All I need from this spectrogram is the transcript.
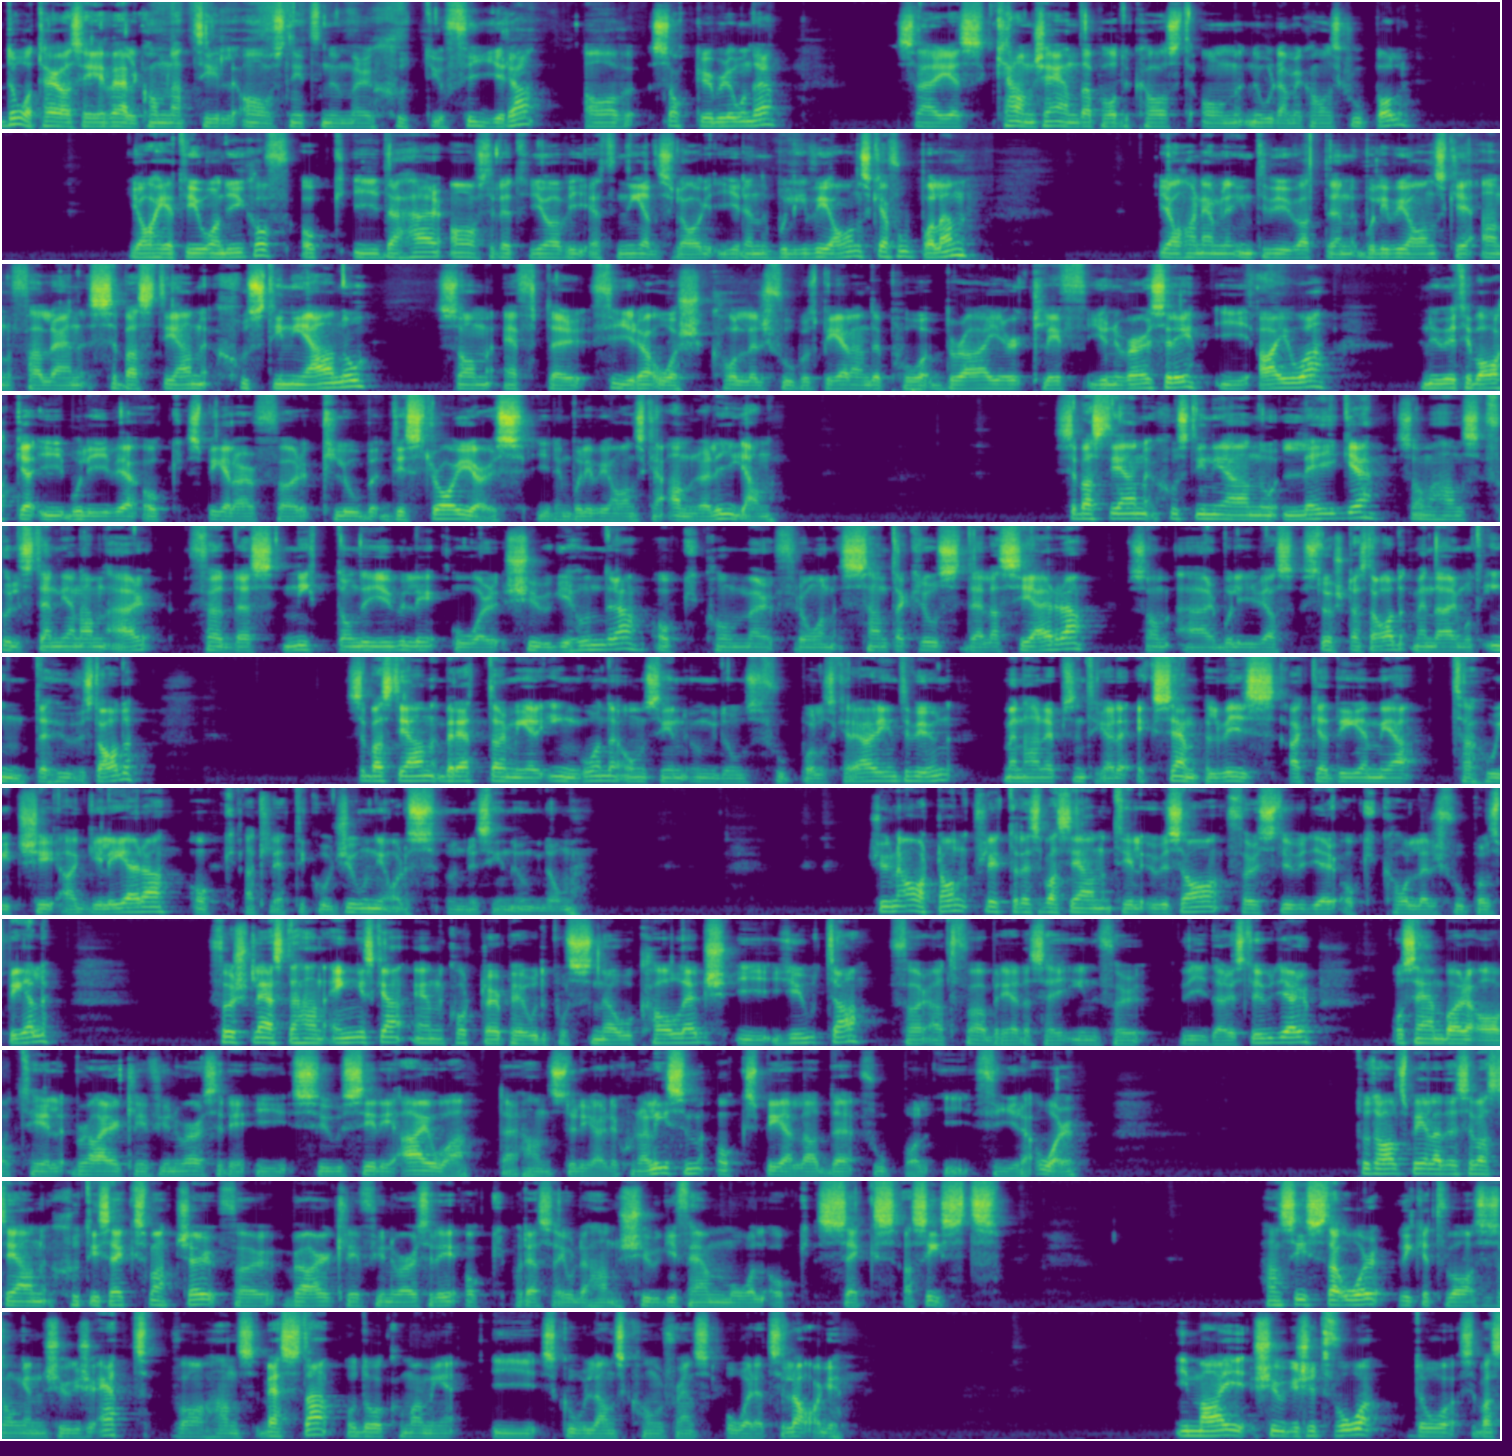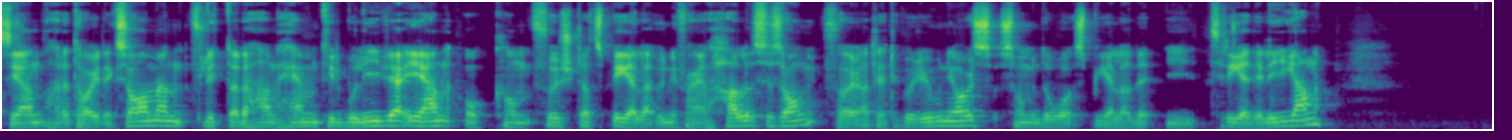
Då tar jag säger välkomna till avsnitt nummer 74 av Sockerberoende. Sveriges kanske enda podcast om nordamerikansk fotboll. Jag heter Johan Dykhoff och i det här avsnittet gör vi ett nedslag i den bolivianska fotbollen. Jag har nämligen intervjuat den bolivianske anfallaren Sebastian Justiniano som efter fyra års collegefotbollsspelande på Briar Cliff University i Iowa nu är tillbaka i Bolivia och spelar för Club Destroyers i den bolivianska andra ligan. Sebastian Justiniano Leige, som hans fullständiga namn är, föddes 19 juli år 2000 och kommer från Santa Cruz de la Sierra, som är Bolivias största stad, men däremot inte huvudstad. Sebastian berättar mer ingående om sin ungdomsfotbollskarriär i intervjun, men han representerade exempelvis Academia Tahuichi Aguilera och Atletico Juniors under sin ungdom. 2018 flyttade Sebastian till USA för studier och collegefotbollsspel. Först läste han engelska en kortare period på Snow College i Utah för att förbereda sig inför vidare studier. Och sen bara av till Briarcliff University i Sioux City, Iowa, där han studerade journalism och spelade fotboll i fyra år. Totalt spelade Sebastian 76 matcher för Briarcliff University och på dessa gjorde han 25 mål och 6 assists. Hans sista år, vilket var säsongen 2021, var hans bästa och då kom han med i skolans conference Årets lag. I maj 2022, då Sebastian hade tagit examen, flyttade han hem till Bolivia igen och kom först att spela ungefär en halv säsong för Atletico Juniors som då spelade i tredje ligan.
